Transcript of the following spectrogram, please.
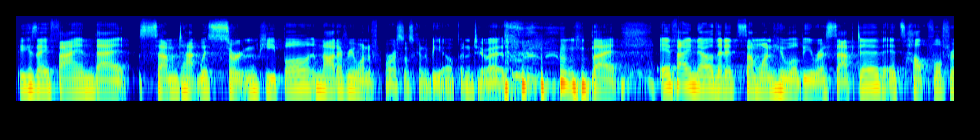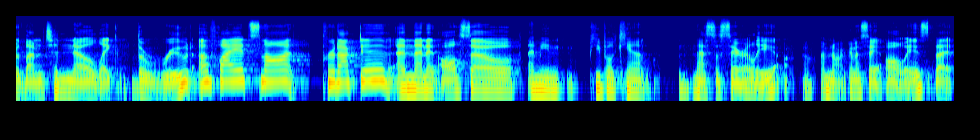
because I find that sometimes with certain people, not everyone, of course, is going to be open to it. but if I know that it's someone who will be receptive, it's helpful for them to know like the root of why it's not productive. And then it also, I mean, people can't necessarily, I'm not going to say always, but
